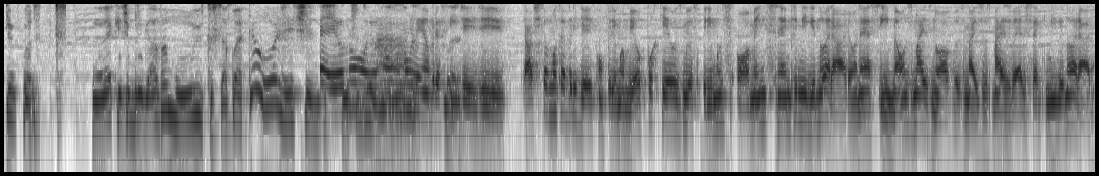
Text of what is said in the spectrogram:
tipo, moleque, a gente brigava muito, sacou? Até hoje a gente é, eu não, eu nada, não, lembro assim de, de, Acho que eu nunca briguei com um primo meu, porque os meus primos homens sempre me ignoraram, né? Assim, não os mais novos, mas os mais velhos sempre me ignoraram.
